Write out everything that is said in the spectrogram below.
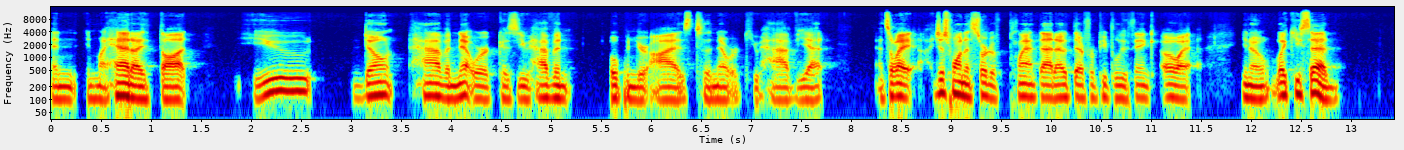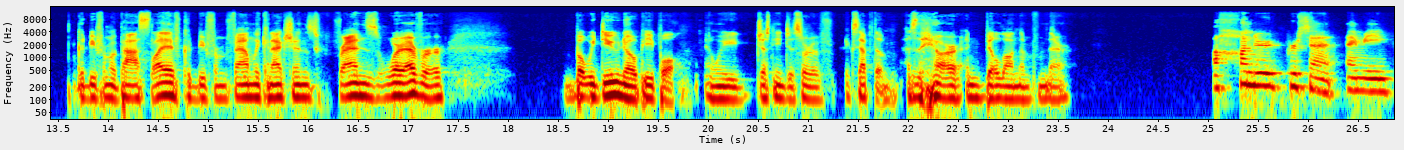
And in my head, I thought, you don't have a network because you haven't opened your eyes to the network you have yet. And so I, I just want to sort of plant that out there for people who think, oh, I, you know, like you said, could be from a past life, could be from family connections, friends, wherever. But we do know people and we just need to sort of accept them as they are and build on them from there. A hundred percent. I mean,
